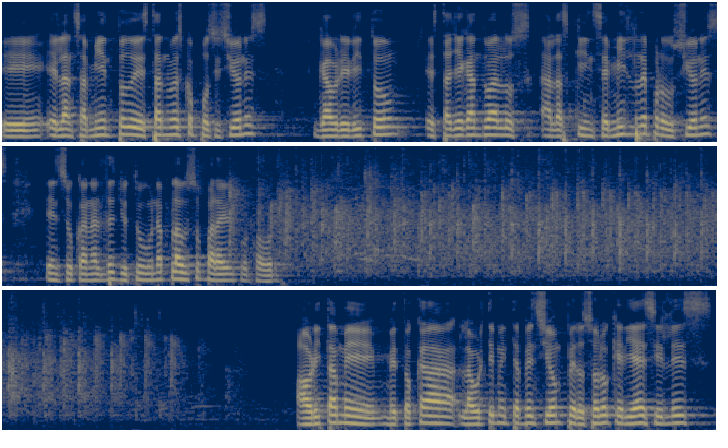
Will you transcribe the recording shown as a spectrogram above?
eh, el lanzamiento de estas nuevas composiciones, Gabrielito está llegando a, los, a las 15 mil reproducciones en su canal de YouTube. Un aplauso para él, por favor. Ahorita me, me, toca la última intervención, pero solo quería decirles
